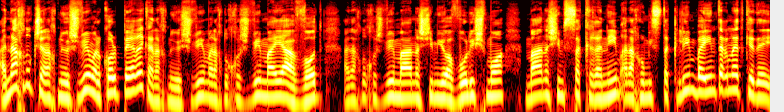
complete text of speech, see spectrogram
אנחנו, כשאנחנו יושבים על כל פרק, אנחנו יושבים, אנחנו חושבים מה יעבוד, אנחנו חושבים מה אנשים יאהבו לשמוע, מה אנשים סקרנים, אנחנו מסתכלים באינטרנט כדי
